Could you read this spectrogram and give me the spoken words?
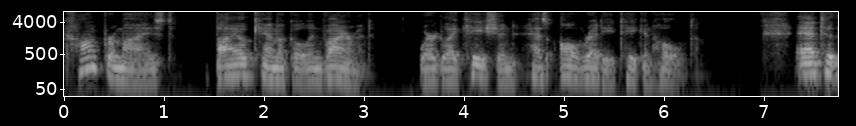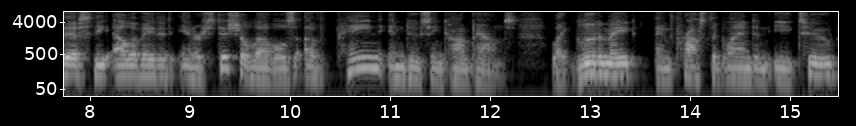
compromised biochemical environment where glycation has already taken hold. Add to this the elevated interstitial levels of pain inducing compounds like glutamate and prostaglandin E2.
